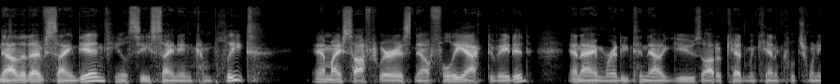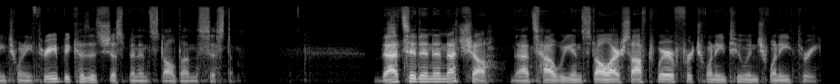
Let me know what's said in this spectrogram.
Now that I've signed in, you'll see sign in complete and my software is now fully activated and I am ready to now use AutoCAD Mechanical 2023 because it's just been installed on the system. That's it in a nutshell. That's how we install our software for 22 and 23.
